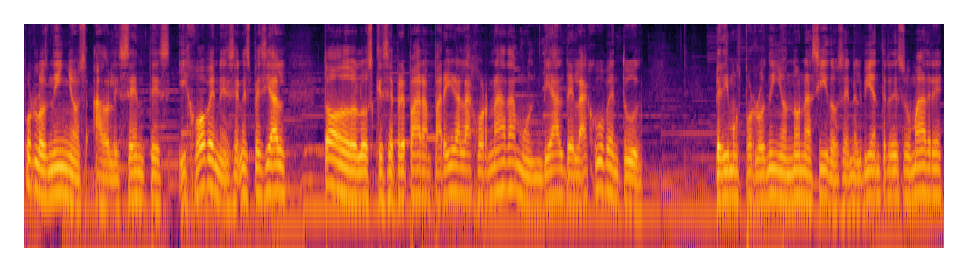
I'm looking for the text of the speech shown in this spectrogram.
por los niños, adolescentes y jóvenes, en especial todos los que se preparan para ir a la Jornada Mundial de la Juventud. Pedimos por los niños no nacidos en el vientre de su madre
